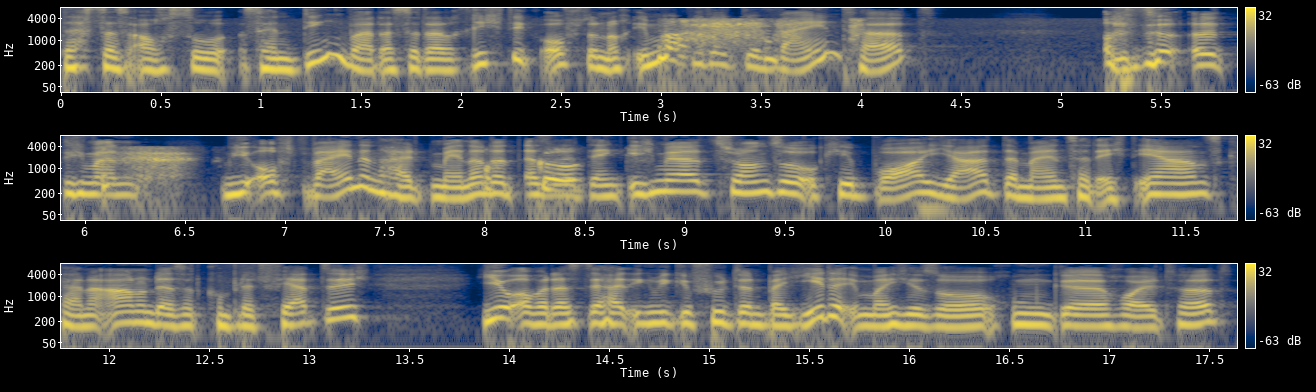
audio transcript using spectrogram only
dass das auch so sein Ding war, dass er da richtig oft und auch immer wieder geweint hat. Und, und ich meine, wie oft weinen halt Männer? Oh also da denke ich mir jetzt schon so, okay, boah, ja, der meint es halt echt ernst, keine Ahnung, der ist halt komplett fertig. Jo, aber dass der halt irgendwie gefühlt dann bei jeder immer hier so rumgeheult hat.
